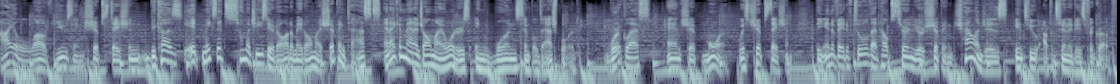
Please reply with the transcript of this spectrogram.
I love using ShipStation because it makes it so much easier to automate all my shipping tasks, and I can manage all my orders in one simple dashboard. Work less and ship more with ShipStation, the innovative tool that helps turn your shipping challenges into opportunities for growth.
